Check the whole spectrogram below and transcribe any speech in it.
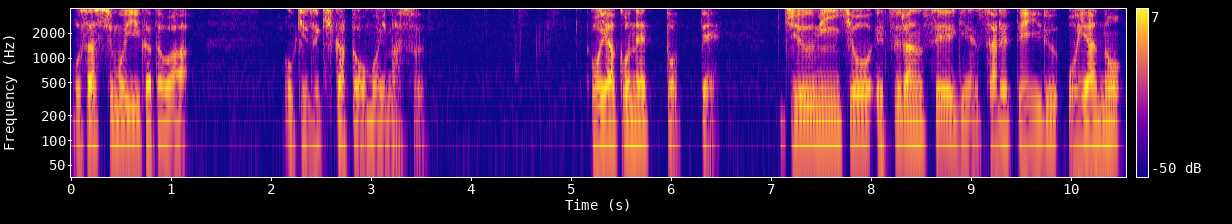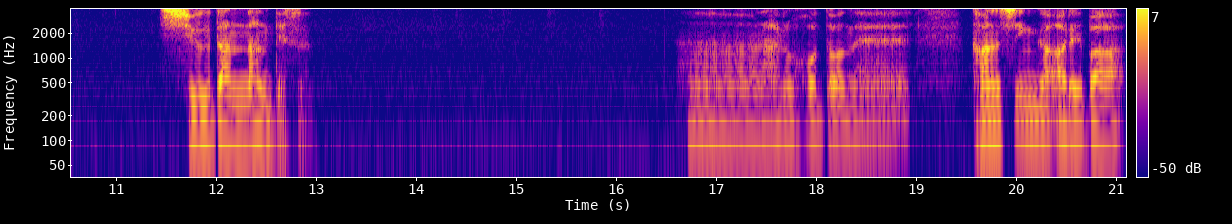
お察しのいい方はお気づきかと思います。親子ネットって住民票閲覧制限されている親の集団なんです。あなるほどね。関心があれば、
